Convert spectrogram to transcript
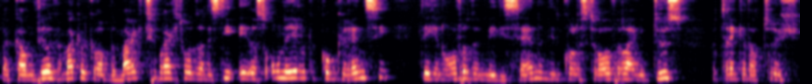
dat kan veel gemakkelijker op de markt gebracht worden, dat is, niet, dat is oneerlijke concurrentie tegenover de medicijnen die de cholesterol verlagen. Dus we trekken dat terug.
